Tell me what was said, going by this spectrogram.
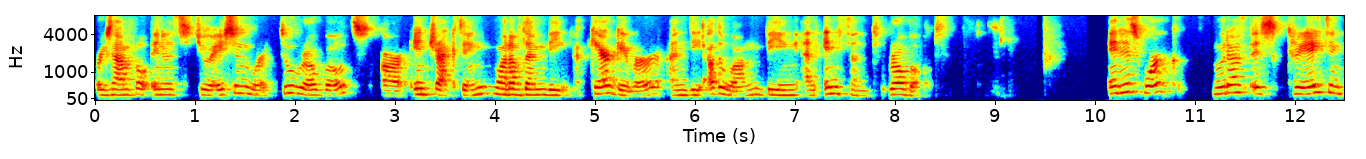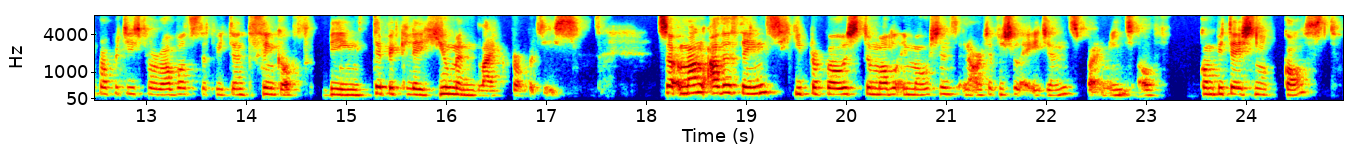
For example, in a situation where two robots are interacting, one of them being a caregiver and the other one being an infant robot. In his work, Murat is creating properties for robots that we tend to think of being typically human-like properties. So among other things, he proposed to model emotions in artificial agents by means of computational cost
